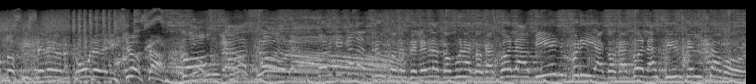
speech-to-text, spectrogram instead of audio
900 puntos y celebra con una deliciosa Coca-Cola. Porque cada triunfo se celebra con una Coca-Cola bien fría. Coca-Cola siente el sabor.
